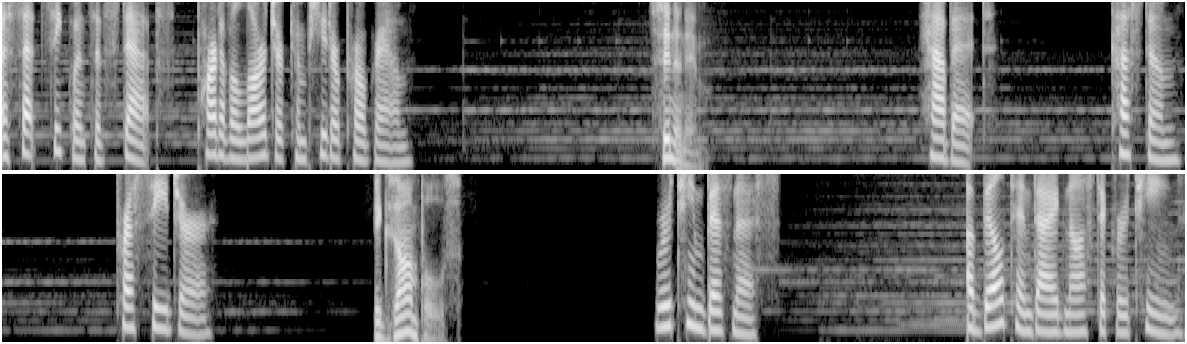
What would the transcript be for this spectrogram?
a set sequence of steps, part of a larger computer program. Synonym Habit Custom Procedure Examples Routine business A built in diagnostic routine.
